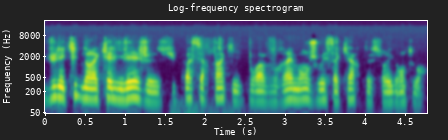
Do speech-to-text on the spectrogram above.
vu l'équipe dans laquelle il est, je suis pas certain qu'il pourra vraiment jouer sa carte sur les grands tours.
